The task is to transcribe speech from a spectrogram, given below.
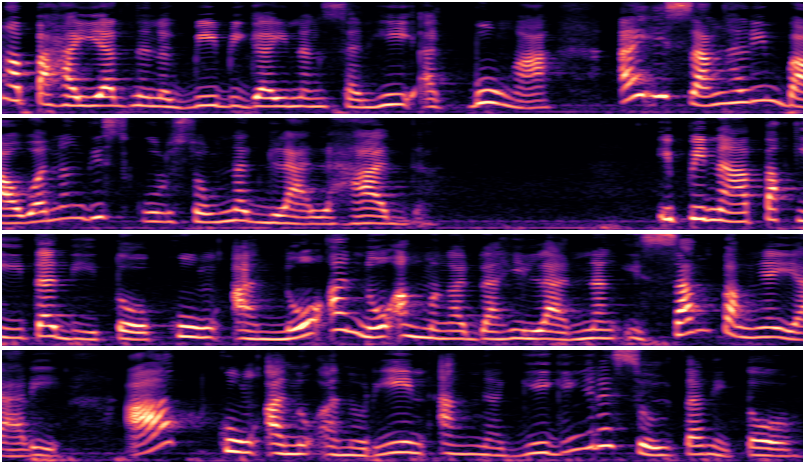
mga pahayag na nagbibigay ng sanhi at bunga ay isang halimbawa ng diskursong naglalahad. Ipinapakita dito kung ano-ano ang mga dahilan ng isang pangyayari at kung ano-ano rin ang nagiging resulta nito.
